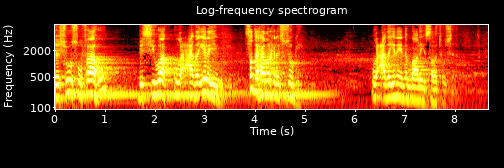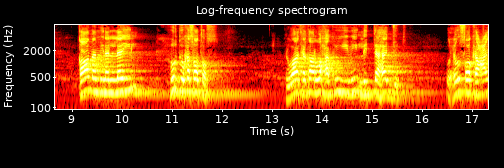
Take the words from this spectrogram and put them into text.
yashuusu faahu bisiwaak uu cadayanayay wy saddexdaa marka la isu soo geeyo uu cadayanaya nabigu alayhi salaatu wasalaam. Qaama min alleyl hurduu ka soo toos. Riwaayaadka qaar waxaa ku yimi litahajud wuxuu u soo kacay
